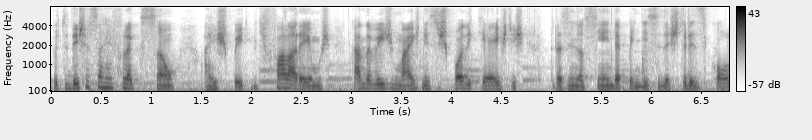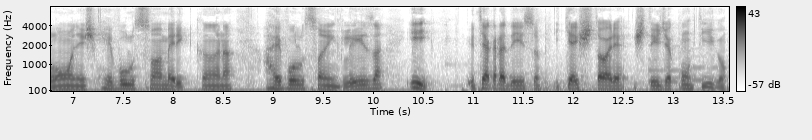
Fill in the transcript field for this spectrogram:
Eu te deixo essa reflexão a respeito do que falaremos cada vez mais nesses podcasts, trazendo assim a independência das 13 colônias, Revolução Americana, a Revolução Inglesa e eu te agradeço e que a história esteja contigo.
